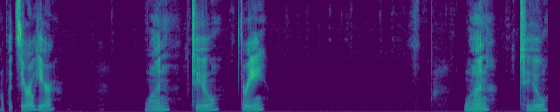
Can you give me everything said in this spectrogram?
I'll put zero here. One, two, three. One, two,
